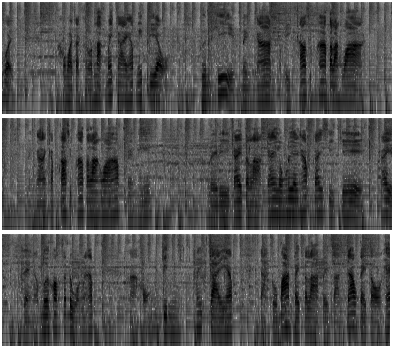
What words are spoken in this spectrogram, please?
ด้วย เข้ามาจากถนนหลักไม่ไกลครับนิดเดียว พื้นที่ 1 งานกับอีก 95 ตารางวา1งานกับ 95 ตารางวาครับแบบนี้ เลยดีใกล้ตลาดใกล้โรงเรียนครับใกล้ CJ ใกล้แหล่งอำนวยความสะดวกนะครับหาของกินไม่ไกลครับ จากตัวบ้านไปตลาดไปศาลเจ้าไก่ต่อแค่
